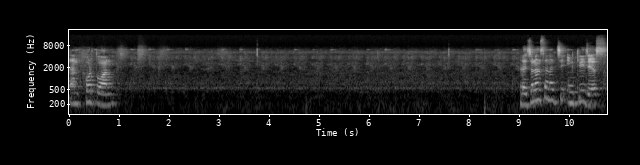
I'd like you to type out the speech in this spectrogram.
and fourth one resonance energy increases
